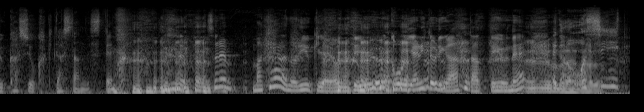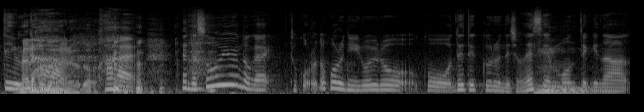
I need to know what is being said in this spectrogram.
う歌詞を書き出したんですって。それ牧原紀之だよっていう こうやり取りがあったっていうね。だから惜しいっていうかはい、なんかそういうのがところどころにいろいろこう出てくるんでしょうね専門的な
